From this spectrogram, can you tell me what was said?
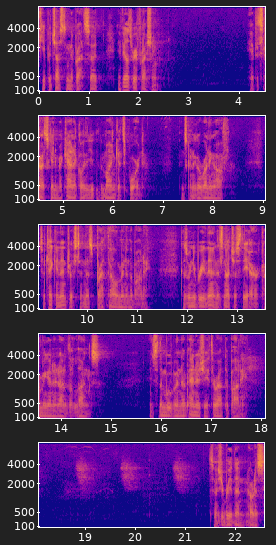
Keep adjusting the breath so it, it feels refreshing. If it starts getting mechanical, the mind gets bored. It's going to go running off. So take an interest in this breath element in the body. Because when you breathe in, it's not just the air coming in and out of the lungs. It's the movement of energy throughout the body. So as you breathe in, notice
